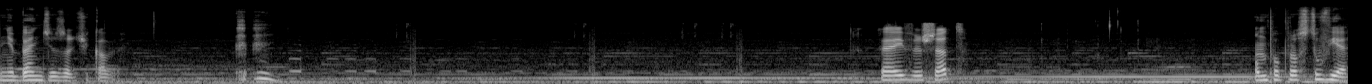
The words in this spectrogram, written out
Nie będzie za ciekawy. Okej, wyszedł. On po prostu wie.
